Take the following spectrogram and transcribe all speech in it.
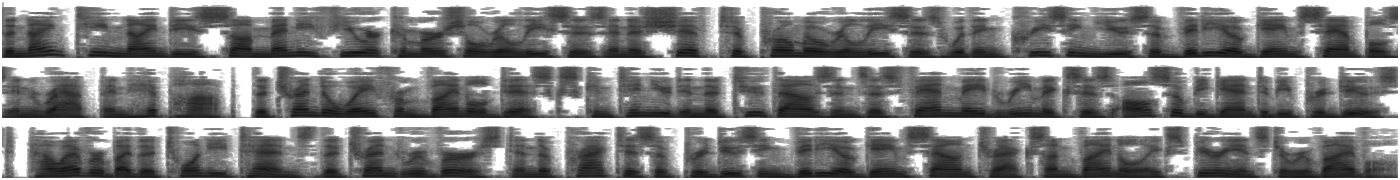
The 1990s saw many fewer commercial releases and a shift to promo releases with increasing use of video game samples in rap and hip hop. The trend away from vinyl discs continued in the 2000s as fan made remixes also began to be produced, however, by the 2010s the trend reversed and the practice of producing video game soundtracks on vinyl experienced a revival.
